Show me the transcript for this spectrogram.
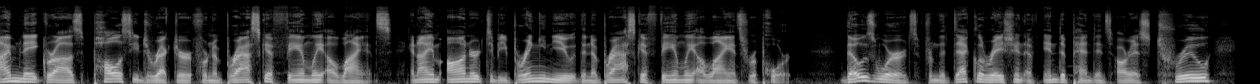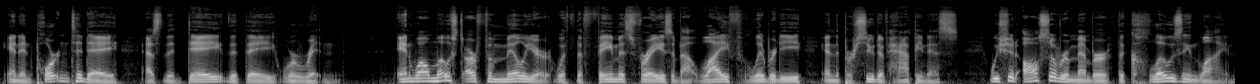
I'm Nate Grasz, Policy Director for Nebraska Family Alliance, and I am honored to be bringing you the Nebraska Family Alliance report. Those words from the Declaration of Independence are as true and important today as the day that they were written. And while most are familiar with the famous phrase about life, liberty, and the pursuit of happiness, we should also remember the closing line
